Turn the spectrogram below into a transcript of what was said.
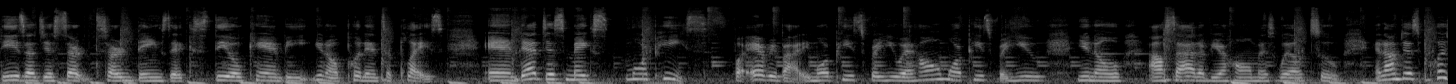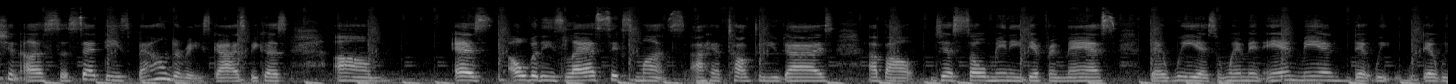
these are just certain certain things that still can be, you know, put into place, and that just makes more peace for everybody. More peace for you at home, more peace for you, you know, outside of your home as well too. And I'm just pushing us to set these boundaries, guys, because um as over these last six months, I have talked to you guys about just so many different masks that we as women and men that we that we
